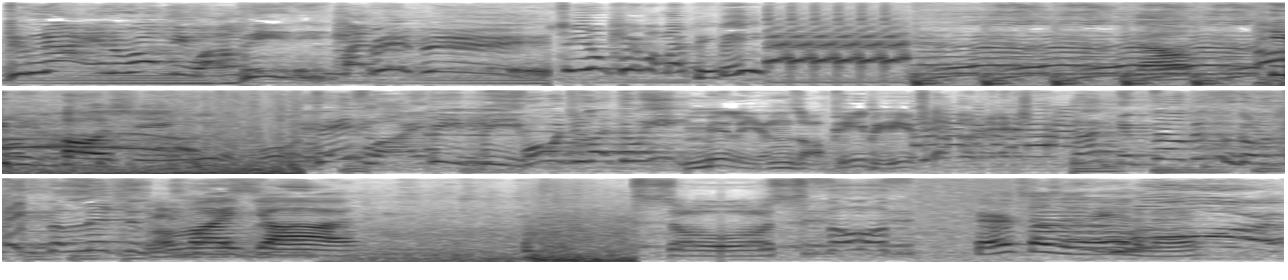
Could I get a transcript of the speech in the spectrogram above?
Do not interrupt me while I'm beating my baby! So you don't care about my baby? No. PB polishing. Millions of pee I can tell this is gonna taste delicious. Oh my god. So, so, Parrot Tale's an anime. more!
